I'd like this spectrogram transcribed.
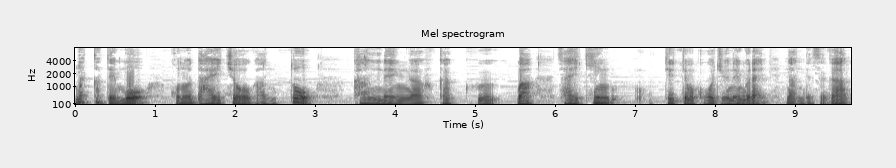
中でも、この大腸がんと関連が深く、まあ、最近って言ってもここ10年ぐらいなんですが、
